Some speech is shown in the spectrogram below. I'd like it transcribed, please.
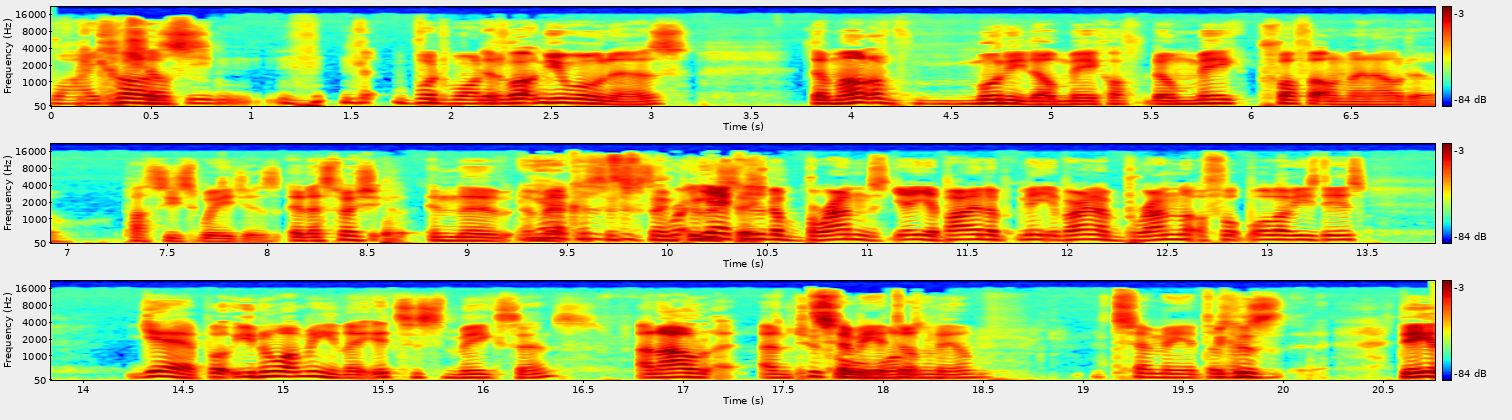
Why Chelsea would want him they've him? got new owners. The amount of money they'll make off, they'll make profit on Ronaldo past his wages, and especially in the Yeah, because since it's it's br- yeah, because of the brand. Yeah, you're buying a mate, you're buying a brand, not a footballer these days. Yeah, but you know what I mean. Like it just makes sense. And I and To me it doesn't. play him To me, it doesn't. because they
